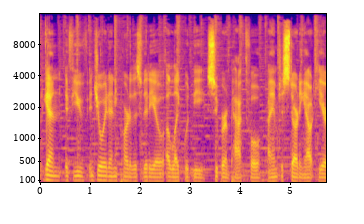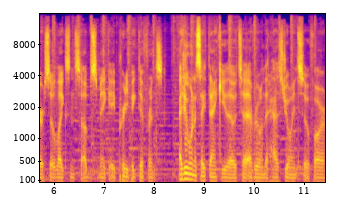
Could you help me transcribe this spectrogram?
Again, if you've enjoyed any part of this video, a like would be super impactful. I am just starting out here, so likes and subs make a pretty big difference. I do want to say thank you though to everyone that has joined so far.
